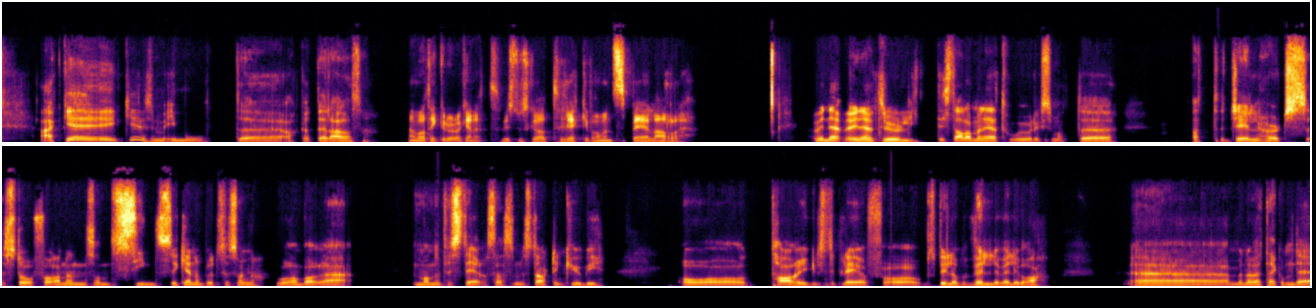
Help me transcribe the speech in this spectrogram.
jeg er ikke, ikke liksom imot uh, akkurat det der, altså. Men hva tenker du da, Kenneth? Hvis du skal trekke fram en spiller? Vi, nev vi nevnte jo litt i stad, men jeg tror jo liksom at at Jalen Hurts står foran en sånn sinnssyk gjennombruddssesong, hvor han bare manifesterer seg som en starting QB og tar Eagles til playoff og spiller opp veldig, veldig bra. Eh, men jeg vet ikke om det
